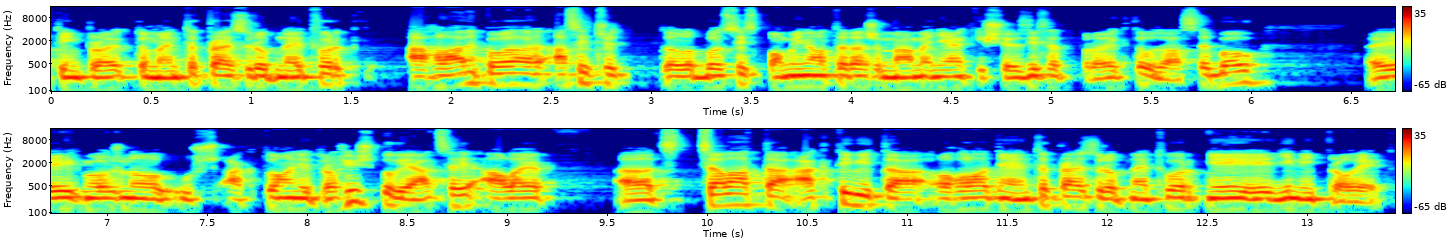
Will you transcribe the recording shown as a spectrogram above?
tým projektom Enterprise Europe Network a hlavne povedal asi, že, lebo si spomínal teda, že máme nejakých 60 projektov za sebou, je ich možno už aktuálne trošičku viacej, ale Celá tá aktivita ohľadne Enterprise Europe Network nie je jediný projekt.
